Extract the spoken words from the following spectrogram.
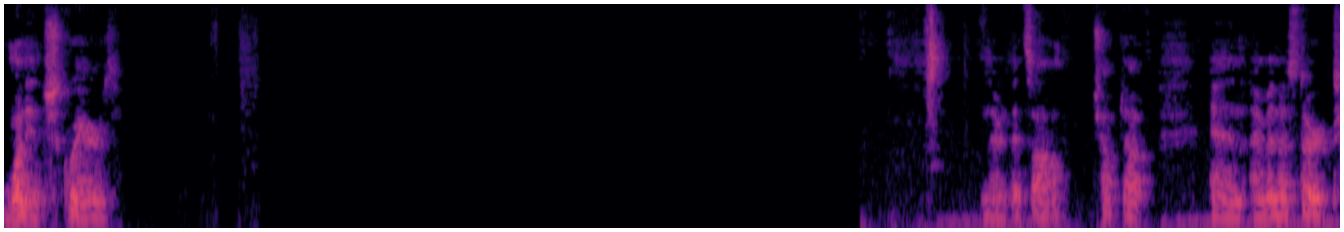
one inch squares. And there, that's all chopped up. And I'm gonna start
